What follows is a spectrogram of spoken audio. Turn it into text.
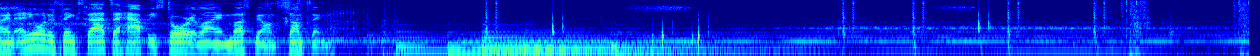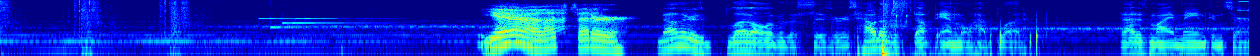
I mean, anyone who thinks that's a happy storyline must be on something. Yeah, that's better. Now there's blood all over the scissors. How does a stuffed animal have blood? That is my main concern.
